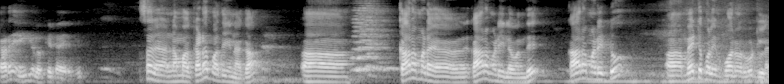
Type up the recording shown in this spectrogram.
கடை எங்க லொக்கேட் ஆயிருக்கு? சார் நம்ம கடை பார்த்தீங்கன்னாக்கா காரமடை காரமடையில் வந்து காரமடை டு மேட்டுப்பாளையம் போகிற ரோட்டில்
